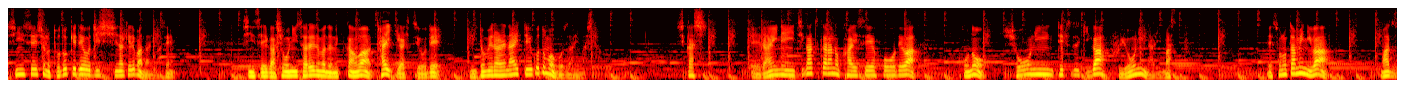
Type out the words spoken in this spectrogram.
申請書の届け出を実施しなければなりません。申請が承認されるまでの期間は待機が必要で認められないということもございました。しかし来年1月からの改正法ではこの承認手続きが不要になります。そのためにはまず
